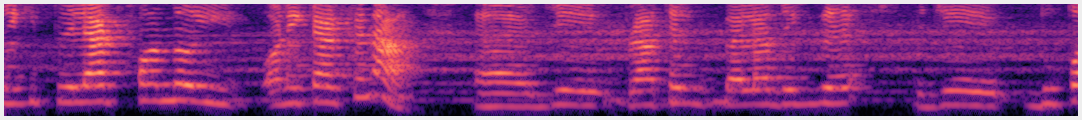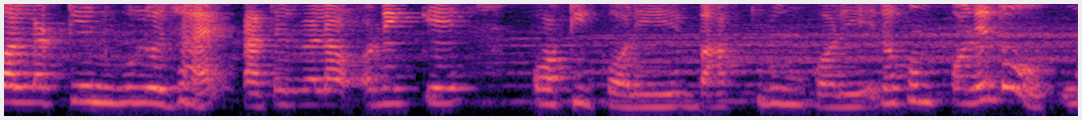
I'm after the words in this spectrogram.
নাকি প্ল্যাটফর্মে ওই অনেকে আছে না যে রাতের বেলা দেখবে যে দুপাল্লার ট্রেনগুলো যায়, রাতের বেলা অনেকে পটি করে বাথরুম করে, এরকম করে তো? ও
